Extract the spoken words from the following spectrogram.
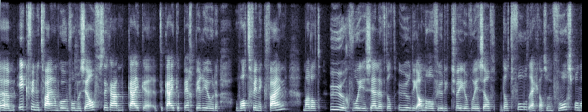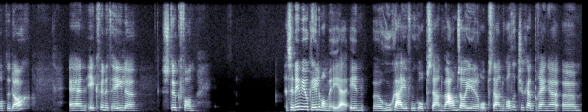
Um, ik vind het fijn om gewoon voor mezelf te gaan kijken, te kijken per periode, wat vind ik fijn. Maar dat uur voor jezelf, dat uur, die anderhalf uur, die twee uur voor jezelf, dat voelt echt als een voorsprong op de dag. En ik vind het hele stuk van. Ze nemen je ook helemaal mee hè, in uh, hoe ga je vroeg opstaan, waarom zou je eerder opstaan, wat het je gaat brengen. Um,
